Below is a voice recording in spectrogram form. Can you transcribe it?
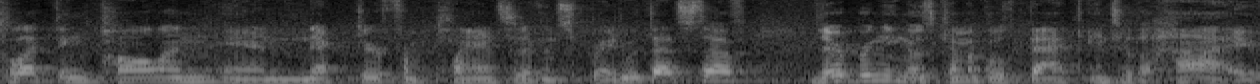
collecting pollen and nectar from plants that have been sprayed with that stuff, they're bringing those chemicals back into the hive,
